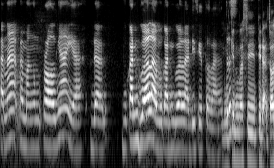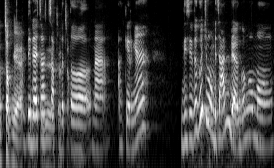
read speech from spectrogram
karena memang role-nya ya udah bukan gue lah, bukan gue lah di situ lah. Terus mungkin masih tidak cocok ya tidak cocok, betul. Nah akhirnya di situ gue cuma bercanda, gue ngomong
